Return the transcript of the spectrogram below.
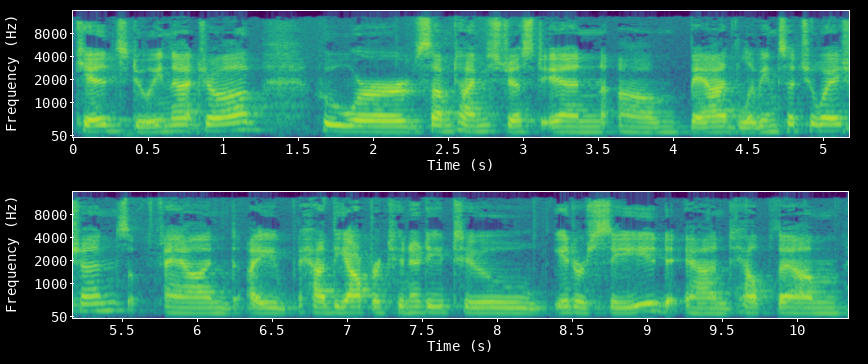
kids doing that job who were sometimes just in um, bad living situations, and I had the opportunity to intercede and help them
